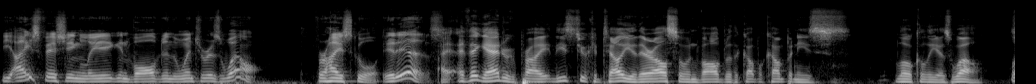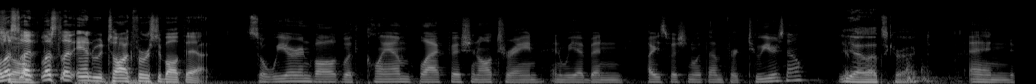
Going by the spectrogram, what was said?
the ice fishing league involved in the winter as well for high school? It is. I, I think Andrew probably, these two could tell you, they're also involved with a couple companies locally as well. Well, let's So- let let's let Andrew talk first about that. So we are involved with clam, blackfish, and all terrain, and we have been ice fishing with them for two years now. Yeah, that's correct. And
